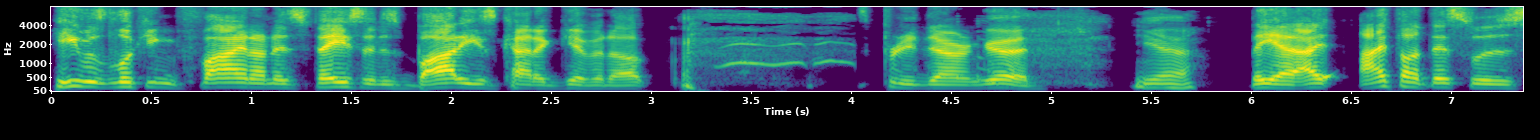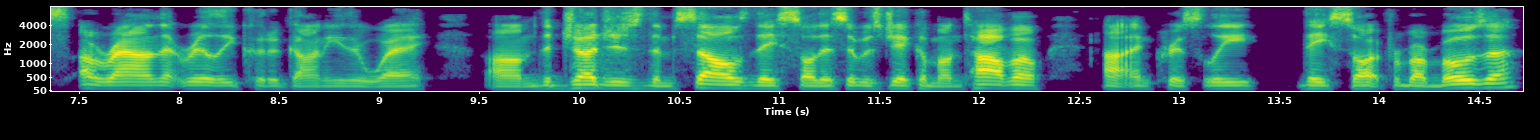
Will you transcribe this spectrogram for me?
he was looking fine on his face and his body's kind of given up. it's pretty darn good. Yeah, But yeah, I, I thought this was a round that really could have gone either way. Um, the judges themselves, they saw this. It was Jacob Montalvo uh, and Chris Lee. They saw it for Barboza.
